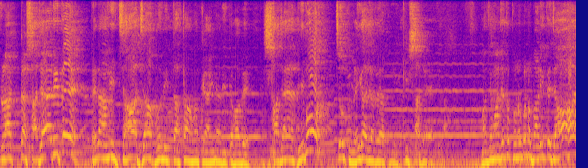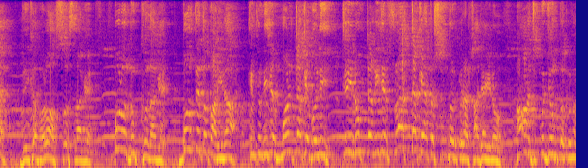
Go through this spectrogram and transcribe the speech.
ফ্ল্যাটটা সাজায়া দিতে। তাহলে আমি যা যা বলি, তা তা আমাকে আইনা দিতে হবে। সাজায়া দিব, চোখ লেগা যাবে আপনি, কি সাজায়া মাঝে মাঝে তো কোনো কোনো বাড়িতে যাওয়া হয়, দেখা বড় আফসোস লাগে, বড় দুঃখ লাগে, বলতে তো পারি না। কিন্তু নিজের মনটাকে বলি, যে লোকটা নিজের ফ্ল্যাটটাকে এত সুন্দর করে সাজাইলো, আজ পর্যন্ত কোনো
